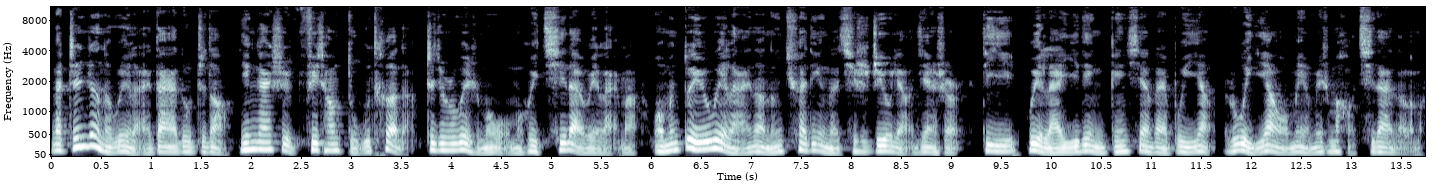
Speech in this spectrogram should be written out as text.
那真正的未来，大家都知道应该是非常独特的，这就是为什么我们会期待未来嘛。我们对于未来呢，能确定的其实只有两件事儿：第一，未来一定跟现在不一样；如果一样，我们也没什么好期待的了嘛，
